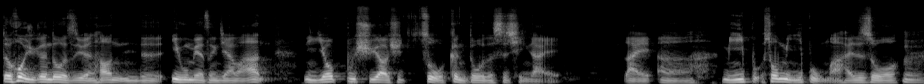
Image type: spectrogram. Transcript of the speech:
对，获取更多的资源，然后你的义务没有增加嘛，啊，你又不需要去做更多的事情来来呃弥补，说弥补嘛，还是说嗯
